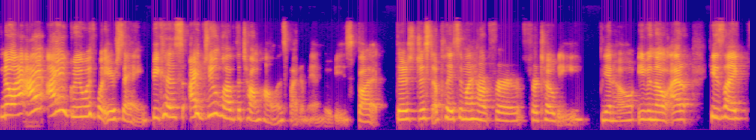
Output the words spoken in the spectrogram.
No, I, I agree with what you're saying because I do love the Tom Holland Spider-Man movies, but there's just a place in my heart for for Tobey, you know, even though I don't he's like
